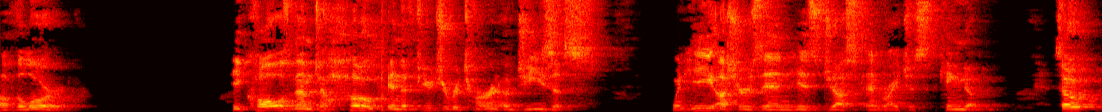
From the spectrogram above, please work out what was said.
of the Lord. He calls them to hope in the future return of Jesus when he ushers in his just and righteous kingdom. So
